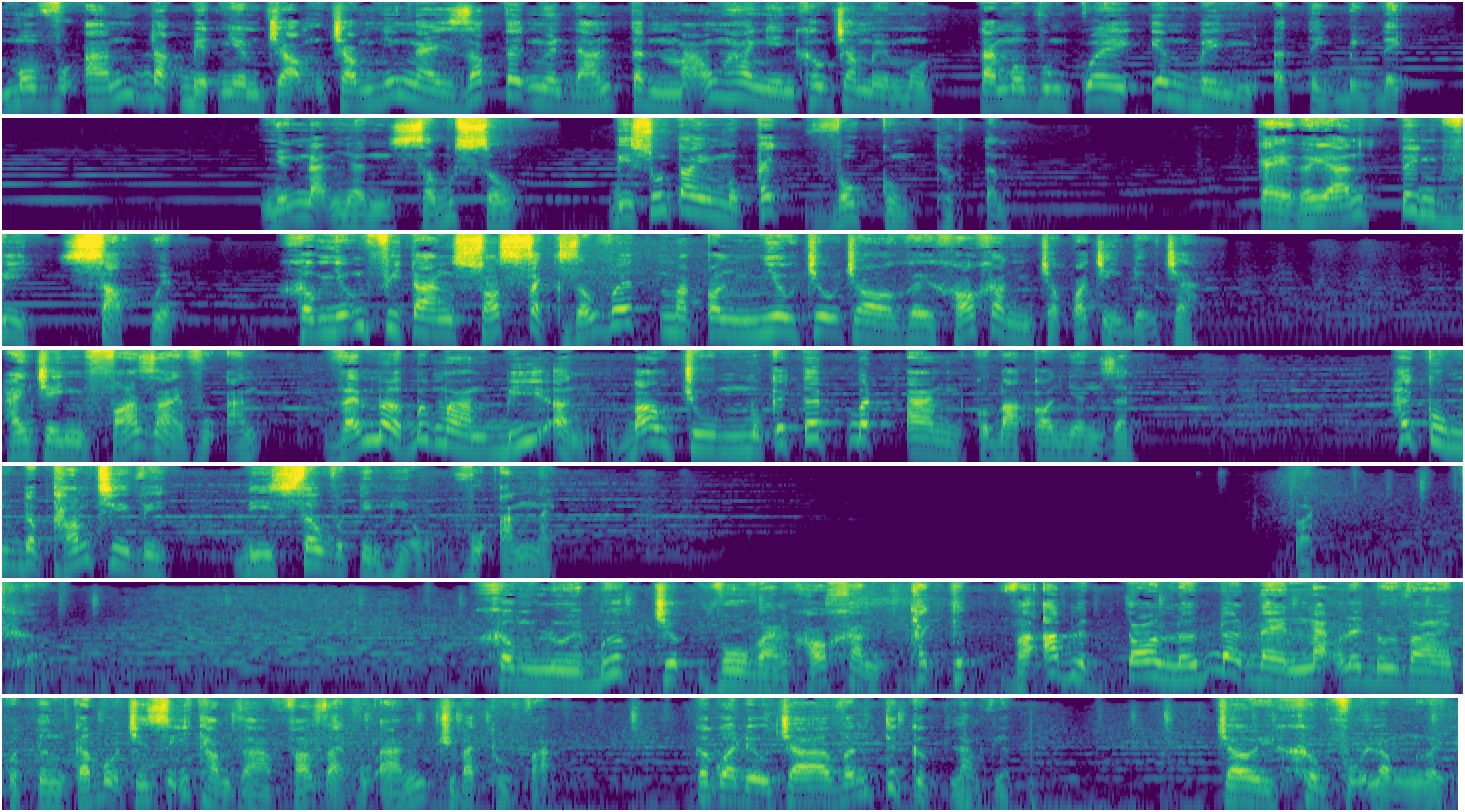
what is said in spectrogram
Một vụ án đặc biệt nghiêm trọng trong những ngày giáp Tết Nguyên đán Tân Mão 2011 tại một vùng quê yên bình ở tỉnh Bình Định. Những nạn nhân xấu số bị xuống tay một cách vô cùng thương tâm. Kẻ gây án tinh vi, xảo quyệt, không những phi tang xóa sạch dấu vết mà còn nhiều chiêu trò gây khó khăn cho quá trình điều tra. Hành trình phá giải vụ án vẽ mở bức màn bí ẩn bao trùm một cái Tết bất an của bà con nhân dân. Hãy cùng Độc Thám TV đi sâu vào tìm hiểu vụ án này. Bất thường Không lùi bước trước vô vàn khó khăn, thách thức và áp lực to lớn đang đè nặng lên đôi vai của từng cán bộ chiến sĩ tham gia phá giải vụ án truy bắt thủ phạm. Cơ quan điều tra vẫn tích cực làm việc. Trời không phụ lòng người,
